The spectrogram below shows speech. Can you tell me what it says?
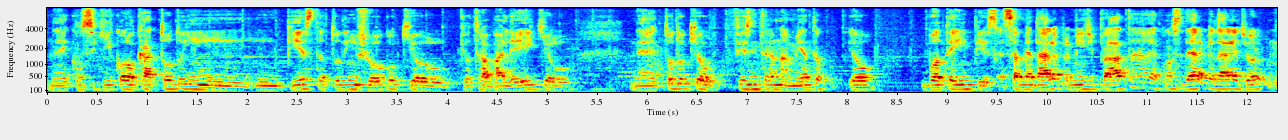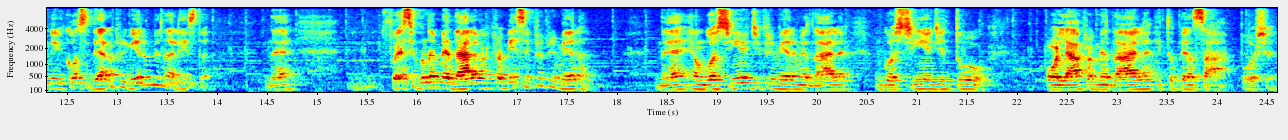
né? Consegui colocar tudo em, em pista, tudo em jogo que eu, que eu trabalhei, que eu né? Tudo que eu fiz em treinamento eu, botei em pista. Essa medalha para mim de prata, considera a medalha de ouro, me considera a primeira medalhista, né? Foi a segunda medalha, mas para mim é sempre a primeira, né? É um gostinho de primeira medalha, um gostinho de tu olhar para a medalha e tu pensar, poxa,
